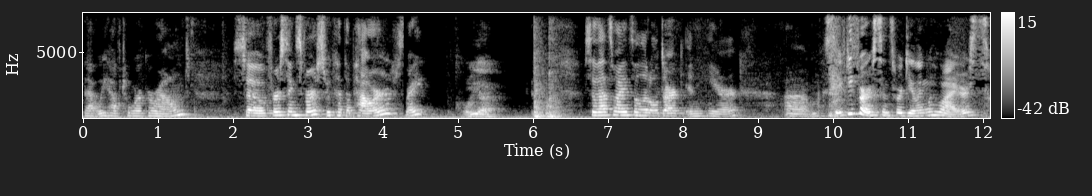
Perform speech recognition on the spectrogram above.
that we have to work around. So first things first, we cut the power, right? Oh yeah. So that's why it's a little dark in here. Um, safety first since we're dealing with wires.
